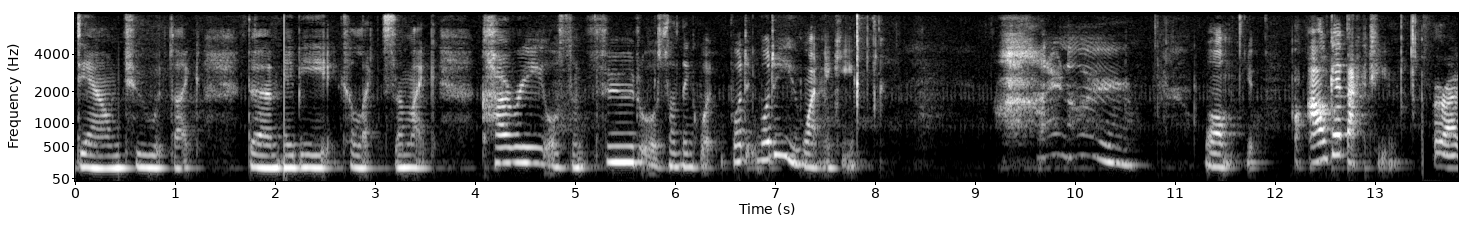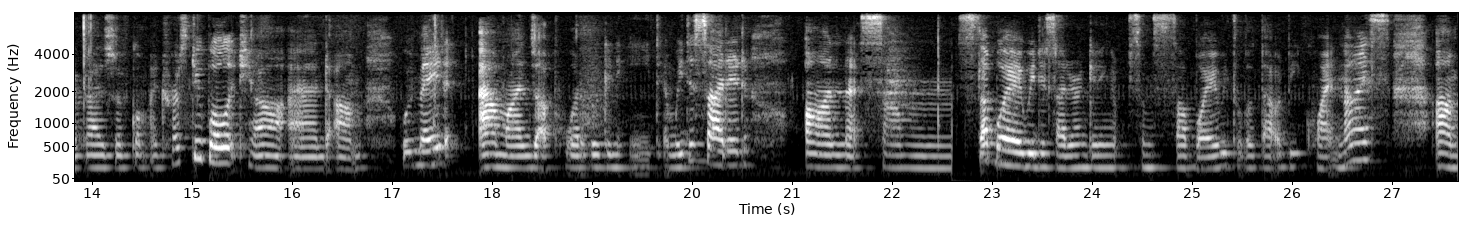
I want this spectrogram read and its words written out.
down to like the maybe collect some like curry or some food or something. What what what do you want, Nikki? I don't know. Well, I'll get back to you. Alright guys, so I've got my trusty wallet here and um, we've made our minds up what we're going to eat and we decided on some Subway. We decided on getting some Subway. We thought that that would be quite nice. Um,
